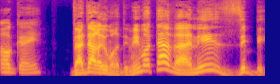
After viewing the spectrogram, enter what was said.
אוקיי. והדר היו מרדימים אותה, ואני זיבי.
